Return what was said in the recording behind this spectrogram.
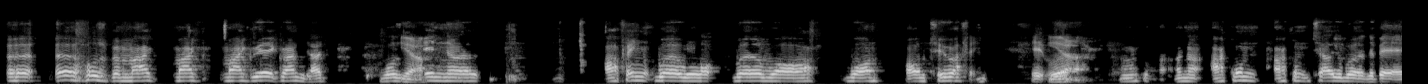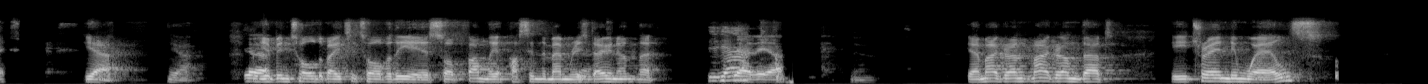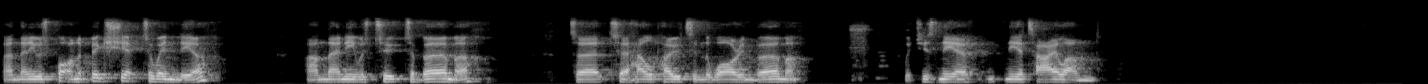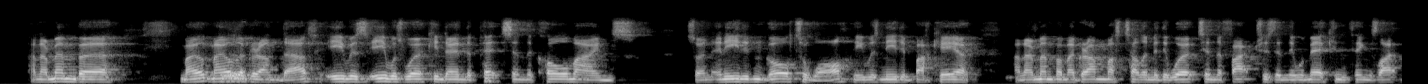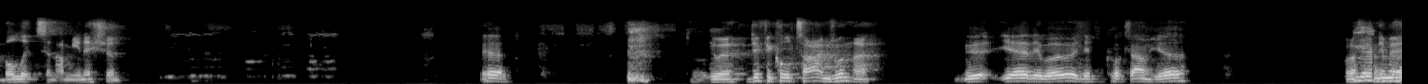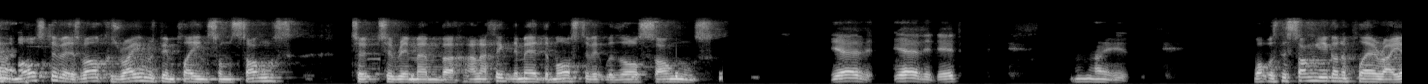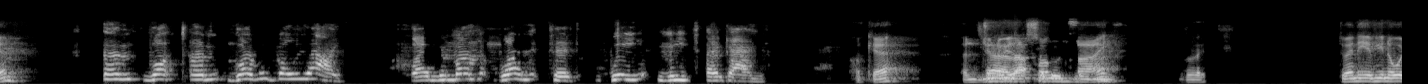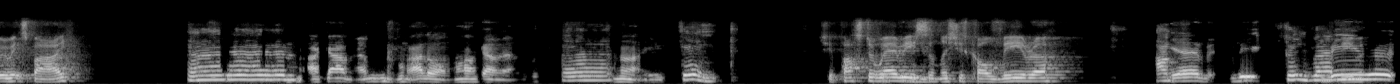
uh, her husband, my my my great granddad, was Yeah. in uh, I think World War World War One or Two. I think it was. Yeah. And I, I couldn't I couldn't tell you where they're based. Yeah. Yeah. But Yeah, you've been told about it over the years, so family are passing the memories Yeah. down, aren't they? Yeah. yeah, they are. Yeah, my grand my granddad, he trained in Wales, and then he was put on a big ship to India, and then he was took to Burma to to help out in the war in Burma, which is near near Thailand. And I remember my my other granddad, he was he was working down the pits in the coal mines. So and, and he didn't go to war. He was needed back here. And I remember my grandma's telling me they worked in the factories and they were making things like bullets and ammunition. Yeah. They were difficult times, weren't they? Yeah, yeah, they were a difficult time, yeah. But I Yeah. think they made the most of it as well because Ryan has been playing some songs to, to remember, and I think they made the most of it with those songs. Yeah, yeah, they did. Right. What was the song you're going to play, Ryan? Um, what um, where we go live? When the mum wanted we meet again. Okay. And do you Yeah, know who that song is by? song. Right. Do any of you know who it's by? Um, I can't remember. I don't know. I can't remember. uh, remember. Right. think She passed away recently. She's called Vera. um, Yeah, V- Fever. Viva,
